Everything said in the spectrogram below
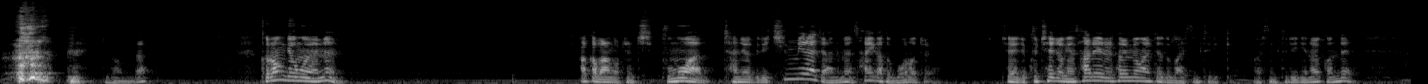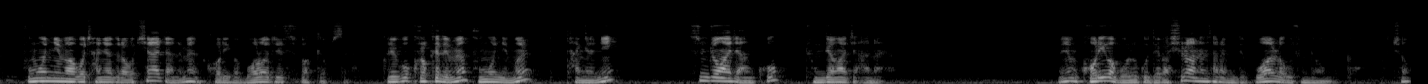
죄송합니다. 그런 경우에는 아까 말한 것처럼 치- 부모와 자녀들이 친밀하지 않으면 사이가 더 멀어져요. 제가 이제 구체적인 사례를 설명할 때도 말씀드릴게요. 말씀드리긴 할 건데 부모님하고 자녀들하고 친하지 않으면 거리가 멀어질 수밖에 없어요. 그리고 그렇게 되면 부모님을 당연히 순종하지 않고 존경하지 않아요. 왜냐면 거리가 멀고 내가 싫어하는 사람인데 뭐 하려고 존경합니까? 그렇죠?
